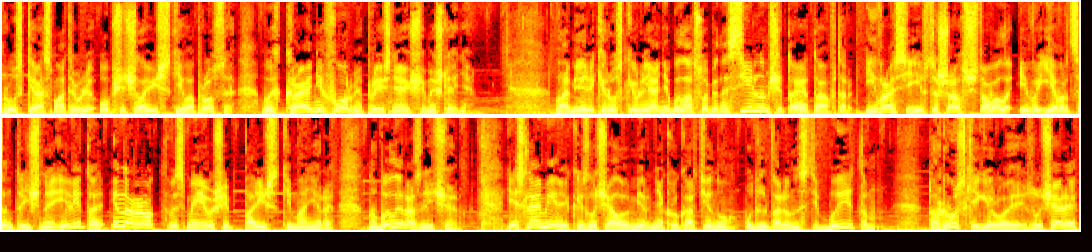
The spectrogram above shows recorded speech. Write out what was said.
Русские рассматривали общечеловеческие вопросы в их крайней форме, проясняющей мышление – в Америке русское влияние было особенно сильным, считает автор. И в России, и в США существовала и евроцентричная элита, и народ, высмеивающий парижские манеры. Но было и различие. Если Америка излучала в мир некую картину удовлетворенности бытом, то русские герои излучали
